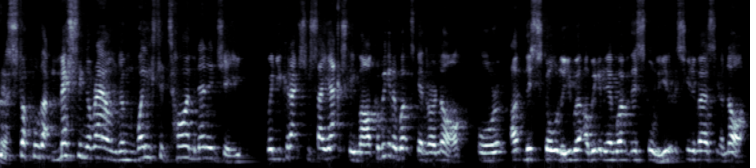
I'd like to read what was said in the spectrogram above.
yeah. stop all that messing around and wasted time and energy when you can actually say actually mark are we going to work together or not? Or at uh, this school are, you, are we going to work with this school? Are you at this university or not?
